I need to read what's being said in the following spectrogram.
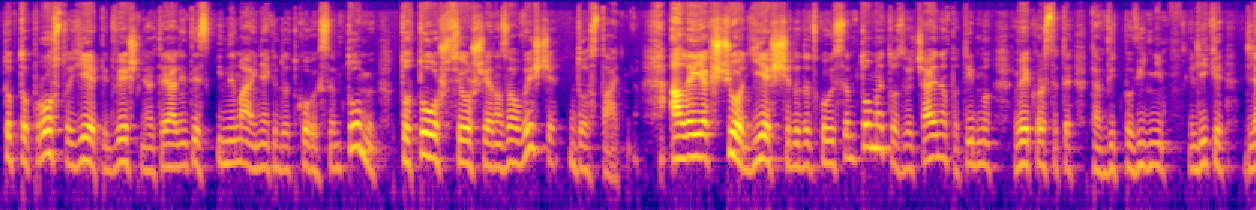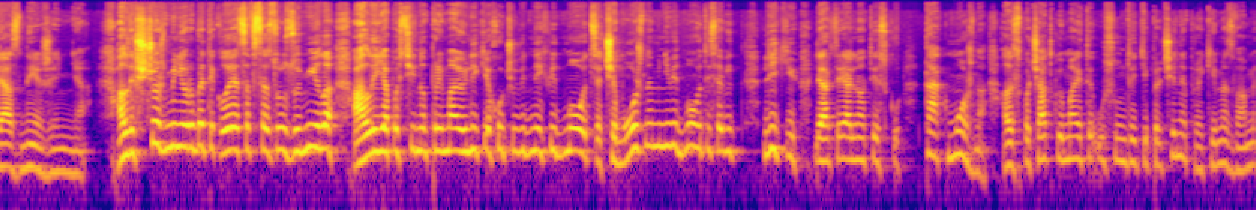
тобто просто є підвищений артеріальний тиск і немає ніяких додаткових симптомів, то того ж всього, що я назвав вище, достатньо. Але якщо є ще додаткові симптоми, то звичайно потрібно використати там відповідні ліки для зниження. Але що ж мені робити, коли я це все зрозуміла, але я постійно приймаю ліки, я хочу від них відмовитися? Чи можна мені відмовитися від ліків для артеріального тиску? Так, можна, але спочатку ви маєте усунути ті причини, про які ми з вами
